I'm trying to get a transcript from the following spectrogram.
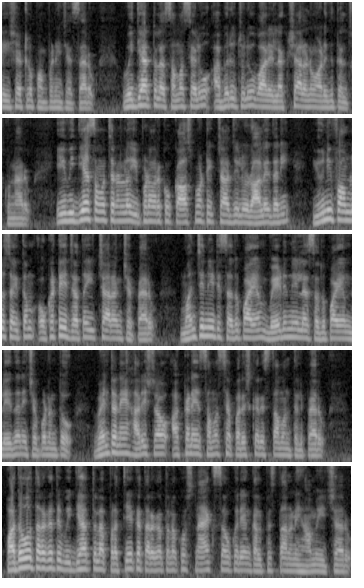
టీషర్ట్లు పంపిణీ చేశారు. విద్యార్థుల సమస్యలు అభిరుచులు వారి లక్ష్యాలను అడిగి తెలుసుకున్నారు. ఈ విద్యా సంవత్సరంలో ఇప్పటివరకు కాస్మోటిక్ ఛార్జీలు రాలేదని యూనిఫామ్లు సైతం ఒకటే జత ఇచ్చారని చెప్పారు. మంచినీటి సదుపాయం వేడి నీళ్ళ సదుపాయం లేదని చెప్పడంతో వెంటనే హరీష్ రావు అక్కడే సమస్య పరిష్కరిస్తామని తెలిపారు. పదవ తరగతి విద్యార్థుల ప్రత్యేక తరగతులకు స్నాక్స్ సౌకర్యం కల్పిస్తానని హామీ ఇచ్చారు.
